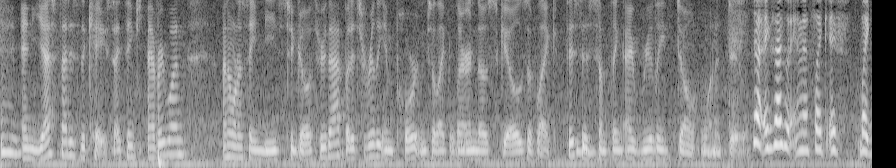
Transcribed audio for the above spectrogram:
Mm-hmm. And yes, that is the case. I think everyone, I don't want to say needs to go through that, but it's really important to like learn those skills of like, this is something I really don't want to do. Yeah, exactly. And it's like if like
